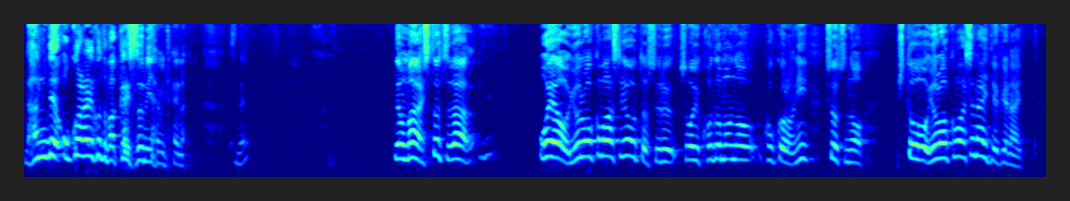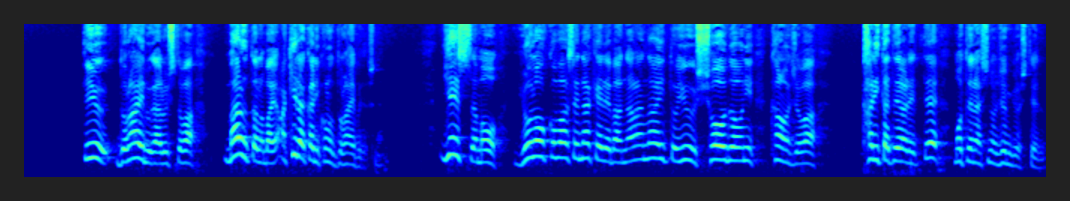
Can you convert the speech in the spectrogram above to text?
なんで怒られることばっかりするんやみたいな。でもまあ一つは親を喜ばせようとするそういう子どもの心に一つの人を喜ばせないといけないっていうドライブがある人はマルタの場合明らかにこのドライブですね。イエス様を喜ばせなければならないという衝動に彼女は駆り立てられてもてなしの準備をしている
